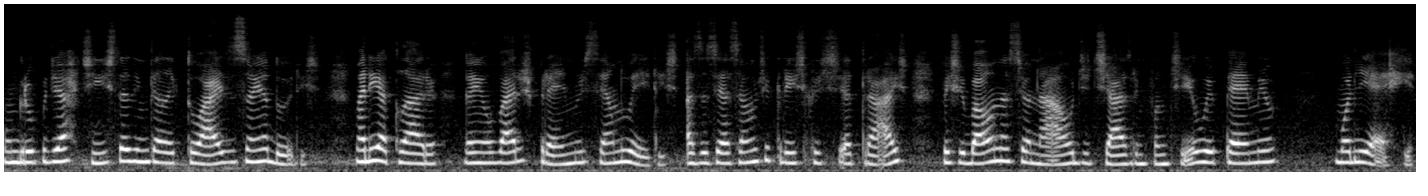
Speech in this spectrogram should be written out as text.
um grupo de artistas, intelectuais e sonhadores. Maria Clara ganhou vários prêmios, sendo eles Associação de Críticos Teatrais, Festival Nacional de Teatro Infantil e Prêmio Molière.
